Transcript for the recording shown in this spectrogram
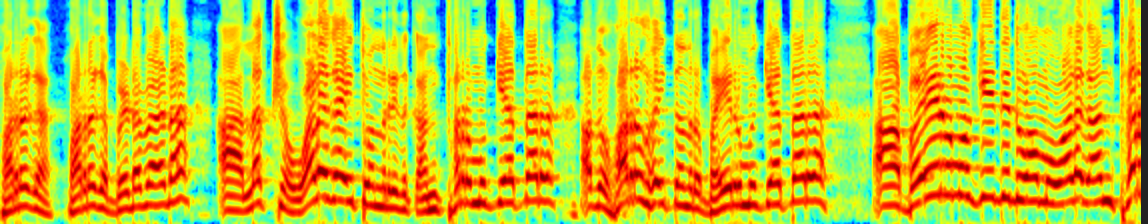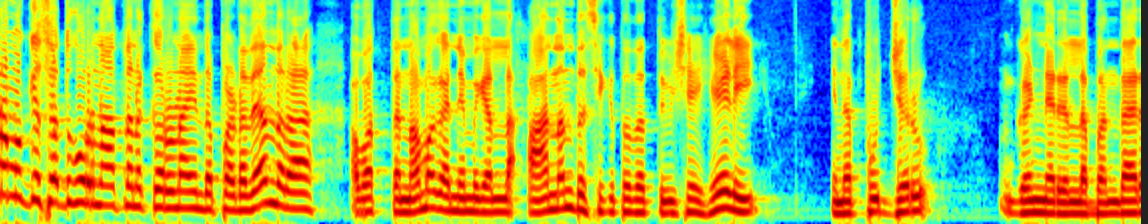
ಹೊರಗೆ ಹೊರಗೆ ಬಿಡಬೇಡ. ಆ ಲಕ್ಷ್ಯ ಒಳಗಾಯ್ತು ಅಂದ್ರೆ ಇದಕ್ಕೆ ಅಂತರ್ಮುಖಿ ಆತಾರ, ಅದು ಹೊರಗೆ ಹೋಯ್ತು ಅಂದ್ರೆ ಬಹಿರ್ಮುಖಿ ಆತಾರ. ಆ ಬಹಿರ್ಮುಖಿ ಇದ್ದಿದ್ದು ಒಮ್ಮ ಒಳಗೆ ಅಂತರ್ಮುಖಿ ಸದ್ಗುರುನಾಥನ ಕರುಣೆಯಿಂದ ಪಡೆದೆ ಅಂದ್ರೆ ಅವತ್ತು ನಮಗೆ ನಿಮಗೆಲ್ಲ ಆನಂದ ಸಿಗ್ತದತ್ತು ವಿಷಯ ಹೇಳಿ ಇನ್ನು ಪೂಜ್ಯರು, ಗಣ್ಯರೆಲ್ಲ ಬಂದಾರ,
